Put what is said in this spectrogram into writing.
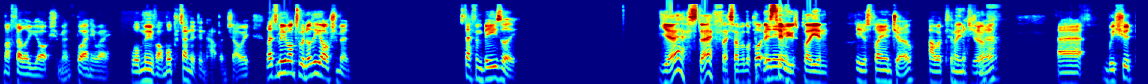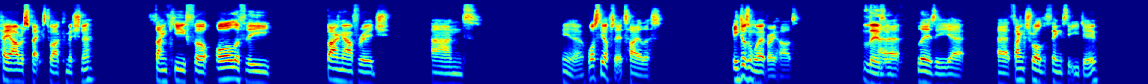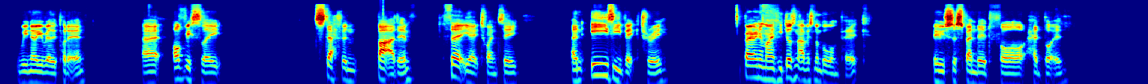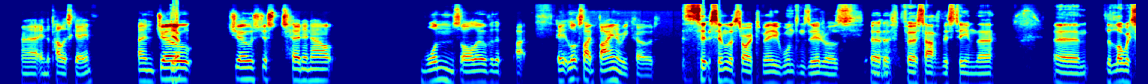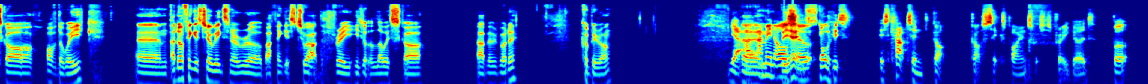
my fellow Yorkshiremen. But anyway, we'll move on. We'll pretend it didn't happen, shall we? Let's move on to another Yorkshireman, Stephen Beasley. Yeah, Steph. Let's have a look at Putting this team. in- He was playing. He was playing Joe, our Playing Joe. commissioner. Uh, we should pay our respects to our commissioner. Thank you for all of the bang average and, you know, what's the opposite of tireless? He doesn't work very hard. Lazy. Uh, lazy, yeah. Uh, thanks for all the things that you do. We know you really put it in. Uh, obviously, Stefan battered him 38 20. An easy victory. Bearing in mind, he doesn't have his number one pick, who's suspended for headbutting uh, in the Palace game. And Joe, Joe's just turning out ones all over the. Uh, it looks like binary code. Si- similar story to me, ones and zeros. Uh, Yeah. The first half of his team there. Um, the lowest score of the week. Um, I don't think it's two weeks in a row, but I think it's two out of the three. He's got the lowest score out of everybody. Could be wrong. Yeah, I, I Um, mean, but yeah, also it's not- his, captain got got six points, which is pretty good. But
